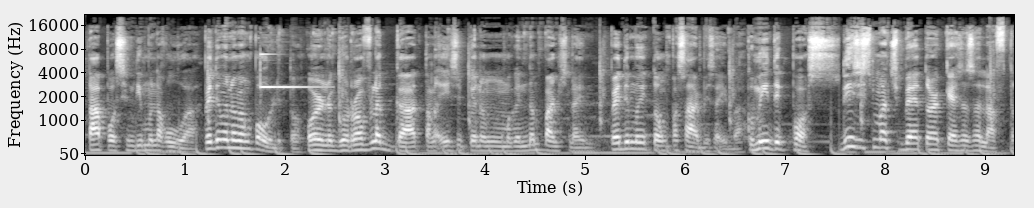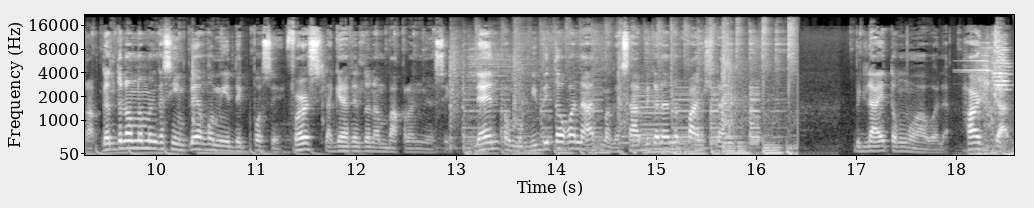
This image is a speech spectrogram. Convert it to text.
tapos hindi mo nakuha, pwede mo namang paulit to. Or nag-raw vlog ka at nakaisip ka ng magandang punchline, pwede mo itong pasabi sa iba. Comedic pause. This is much better kesa sa laugh track. Ganito lang naman kasimple ang comedic pause eh. First, lagyan natin to ng background music. Then, pag magbibitaw ka na at magasabi ka na ng punchline, bigla itong mawawala. Hard cut.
